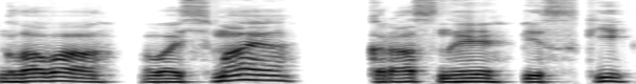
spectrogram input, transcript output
Глава 8. Красные пески.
